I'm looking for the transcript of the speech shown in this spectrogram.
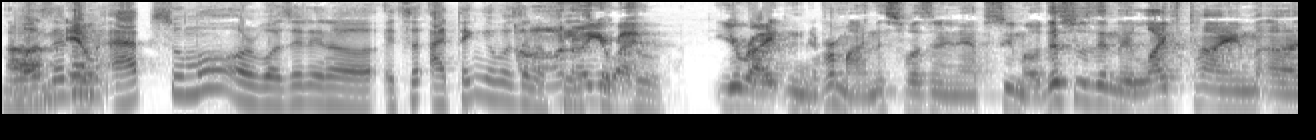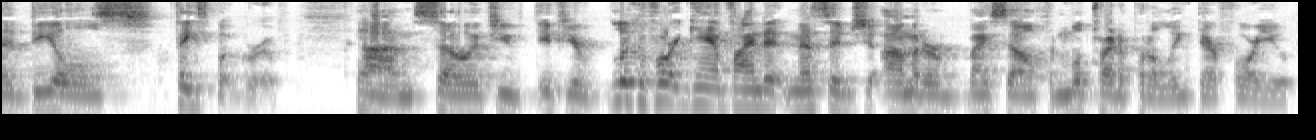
Was um, it an AppSumo or was it in a? It's. A, I think it was in a oh, Facebook no, you're right. group. You're right. Never mind. This wasn't an AppSumo. This was in the Lifetime uh, Deals Facebook group. Yeah. Um, so if you if you're looking for it, can't find it, message Amit or myself, and we'll try to put a link there for you.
